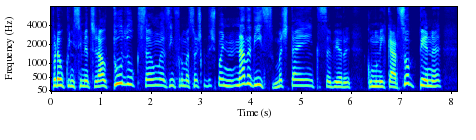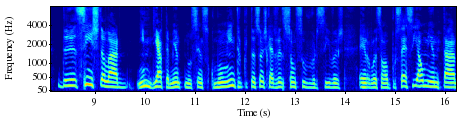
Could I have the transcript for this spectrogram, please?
para o conhecimento geral tudo o que são as informações que dispõem. Nada disso, mas têm que saber comunicar sob pena de se instalar imediatamente no senso comum interpretações que às vezes são subversivas em relação ao processo e aumentar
